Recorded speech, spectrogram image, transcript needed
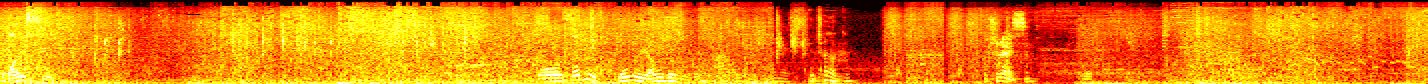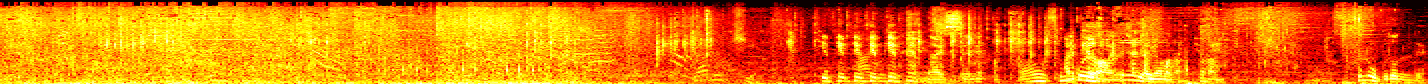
어, 나이스 와 더블 너무 양전인데? 괜찮은데? 조준이 있음. 피우 피우 피우 피우 피우 피우. 나이스 이겼다. 아우 아니 손꼬여서 피어라. 이거 큰일 살짝 위험하다. 피어라. 풀로 묻었는데.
